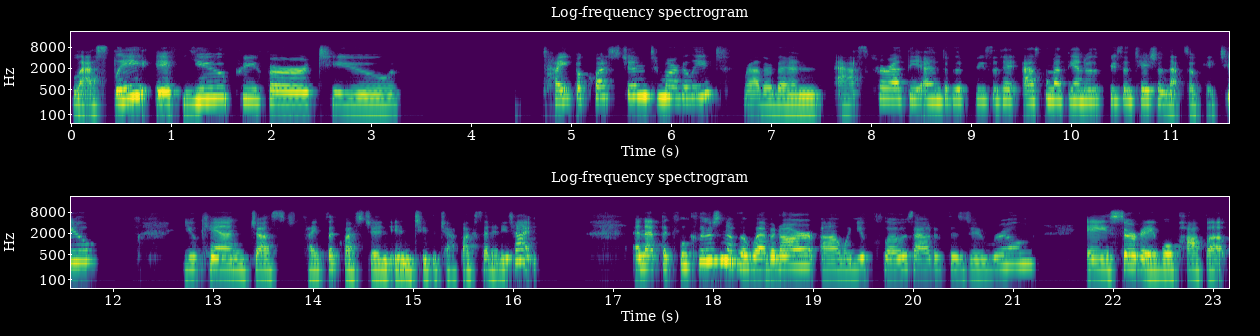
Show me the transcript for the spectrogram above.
Lastly, if you prefer to type a question to Margalit rather than ask her at the end of the presentation, ask them at the end of the presentation, that's okay too. You can just type the question into the chat box at any time. And at the conclusion of the webinar, uh, when you close out of the Zoom room, a survey will pop up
